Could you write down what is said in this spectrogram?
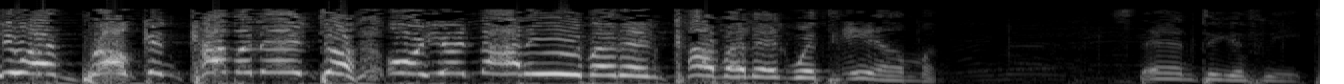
you have broken covenant, or you're not even in covenant with Him. Stand to your feet.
